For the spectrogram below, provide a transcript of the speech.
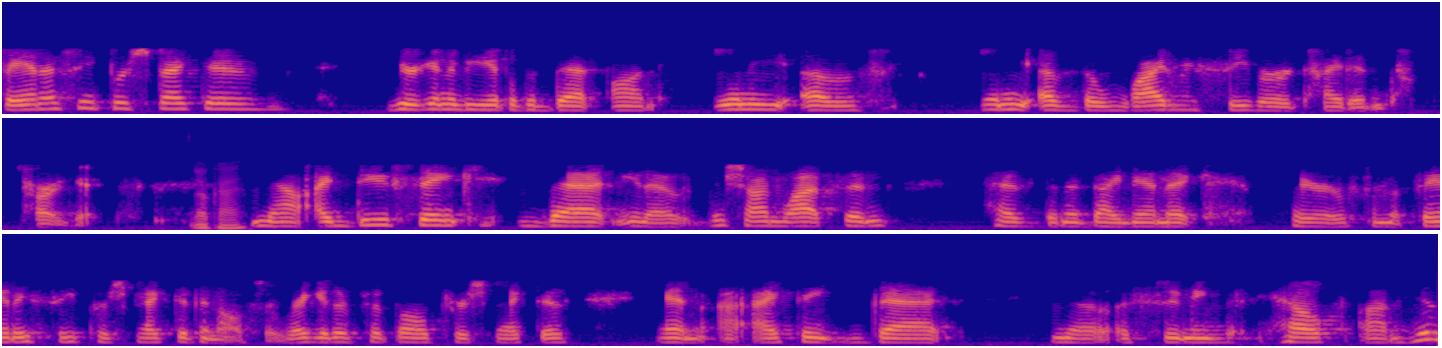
fantasy perspective, you're going to be able to bet on any of any of the wide receiver tight end targets. Okay. Now, I do think that, you know, Deshaun Watson has been a dynamic player from a fantasy perspective and also regular football perspective. And I think that, you know, assuming health on his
